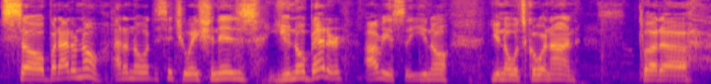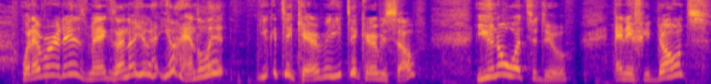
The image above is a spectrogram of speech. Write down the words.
So, but I don't know. I don't know what the situation is. You know better, obviously. You know, you know what's going on. But uh, whatever it is, Megs, I know you you'll handle it. You can take care of it. You take care of yourself. You know what to do. And if you don't,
